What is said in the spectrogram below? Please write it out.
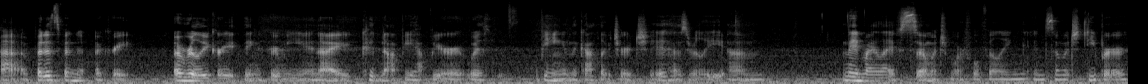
Uh, but it's been a great, a really great thing for me, and I could not be happier with being in the Catholic Church. It has really um, made my life so much more fulfilling and so much deeper.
